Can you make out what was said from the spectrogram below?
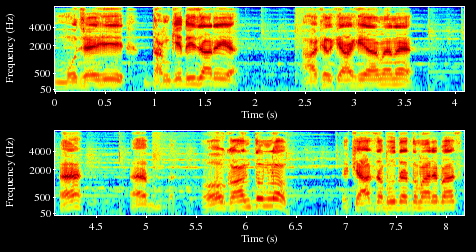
मुझे ही धमकी दी जा रही है। आखिर क्या किया मैंने? है? अब हो कौन तुम लोग? क्या सबूत है तुम्हारे पास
